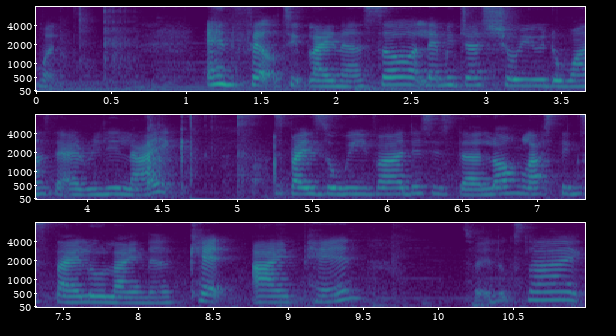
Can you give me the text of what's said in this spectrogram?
what? And felt tip liner. So let me just show you the ones that I really like. It's by Zoeva. This is the long lasting stylo liner cat eye pen. So it looks like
